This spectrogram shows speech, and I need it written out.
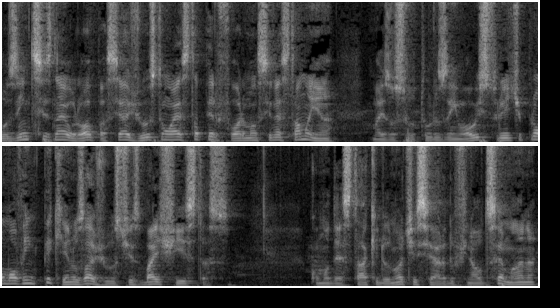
os índices na Europa se ajustam a esta performance nesta manhã, mas os futuros em Wall Street promovem pequenos ajustes baixistas. Como destaque do noticiário do final de semana,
